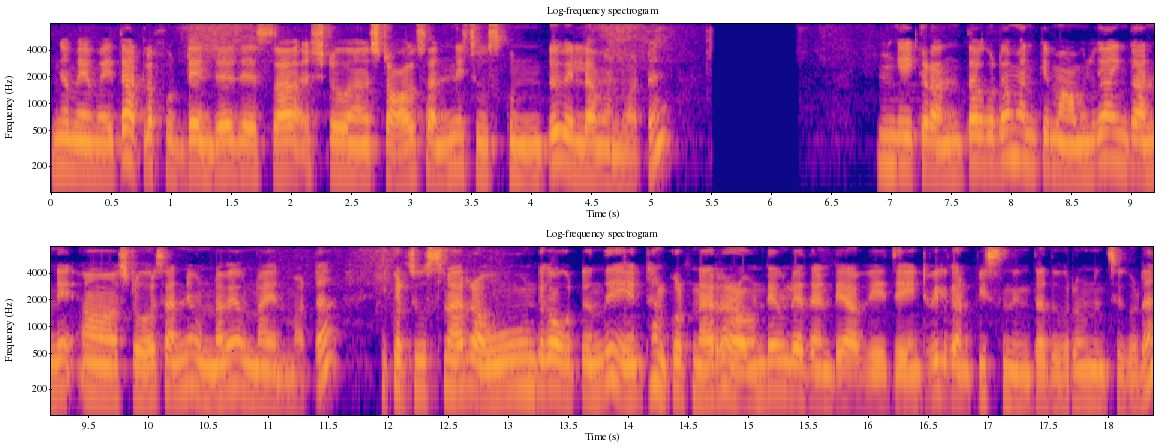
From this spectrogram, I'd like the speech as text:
ఇంకా మేమైతే అట్లా ఫుడ్ ఎంజాయ్ చేస్తా స్టో స్టాల్స్ అన్నీ చూసుకుంటూ వెళ్ళామన్నమాట. ఇంకా ఇక్కడ అంతా కూడా మనకి మామూలుగా ఇంకా అన్ని స్టోర్స్ అన్నీ ఉన్నవే ఉన్నాయన్నమాట. ఇక్కడ చూస్తున్నారు రౌండ్గా ఒకటి ఉంది ఏంటనుకుంటున్నారు? రౌండ్ ఏం లేదండి. అవి జెయింట్ వీల్ కనిపిస్తుంది ఇంత దూరం నుంచి కూడా.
